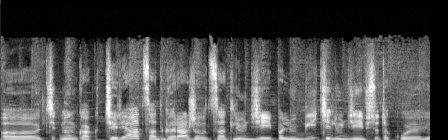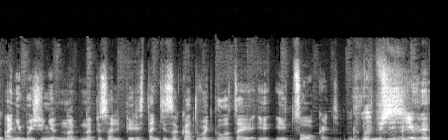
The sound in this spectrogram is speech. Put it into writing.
э, те- ну как, теряться, отгораживаться от людей, полюбите людей и все такое. Они бы еще не на- написали, перестаньте закатывать глаза и, и цокать. Вообще,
